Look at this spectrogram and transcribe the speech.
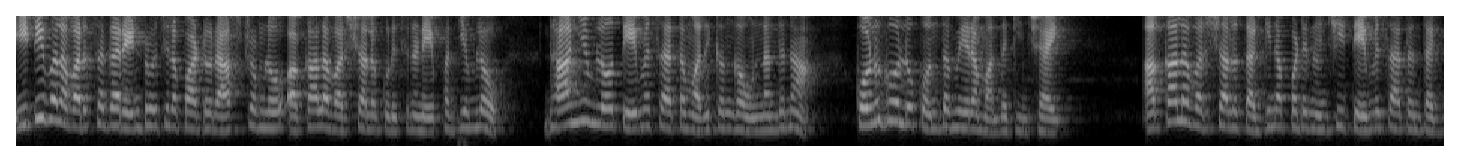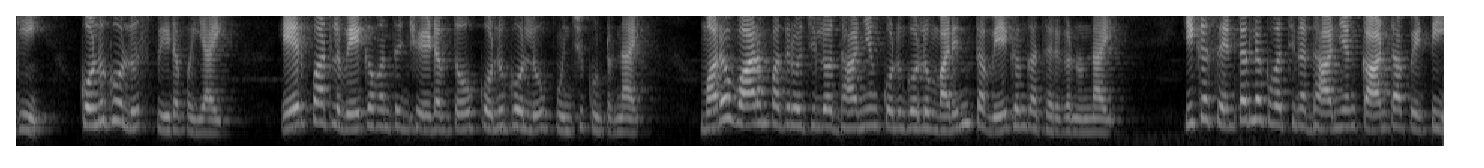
ఇటీవల వరుసగా రెండు రోజుల పాటు రాష్ట్రంలో అకాల వర్షాలు కురిసిన నేపథ్యంలో ధాన్యంలో తేమ శాతం అధికంగా ఉన్నందున కొనుగోలు కొంతమేర మందగించాయి. అకాల వర్షాలు తగ్గినప్పటి నుంచి తేమ శాతం తగ్గి కొనుగోళ్ళు స్పీడప్ అయ్యాయి. ఏర్పాట్లు వేగవంతం చేయడంతో కొనుగోళ్ళు పుంజుకుంటున్నాయి. మరో వారం పది రోజుల్లో ధాన్యం కొనుగోలు మరింత వేగంగా జరగనున్నాయి. ఇక సెంటర్లకు వచ్చిన ధాన్యం కాంటా పెట్టి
